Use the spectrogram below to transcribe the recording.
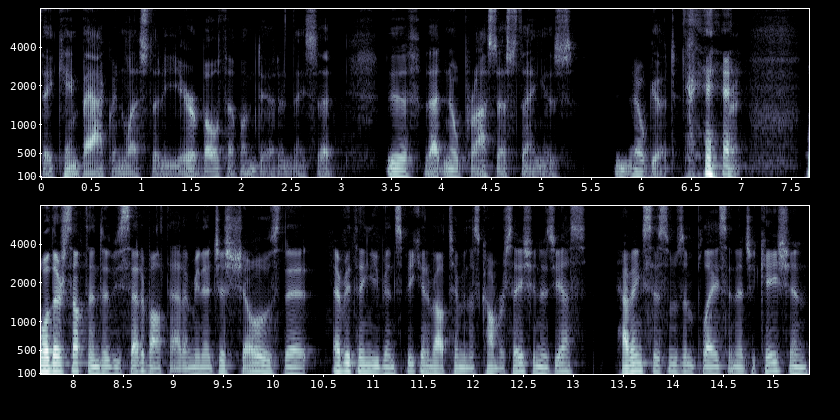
they came back in less than a year. Both of them did, and they said, "That no process thing is no good." right? Well, there's something to be said about that. I mean, it just shows that everything you've been speaking about, Tim, in this conversation is yes, having systems in place in education,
